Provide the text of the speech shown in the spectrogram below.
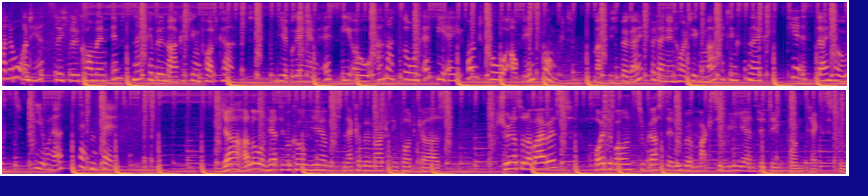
Hallo und herzlich willkommen im Snackable Marketing Podcast. Wir bringen SEO, Amazon, FBA und Co. auf den Punkt. Mach dich bereit für deinen heutigen Marketing-Snack. Hier ist dein Host, Jonas Zeppenfeld. Ja, hallo und herzlich willkommen hier im Snackable Marketing Podcast. Schön, dass du dabei bist. Heute bei uns zu Gast der liebe Maximilian Ditting von Text2.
